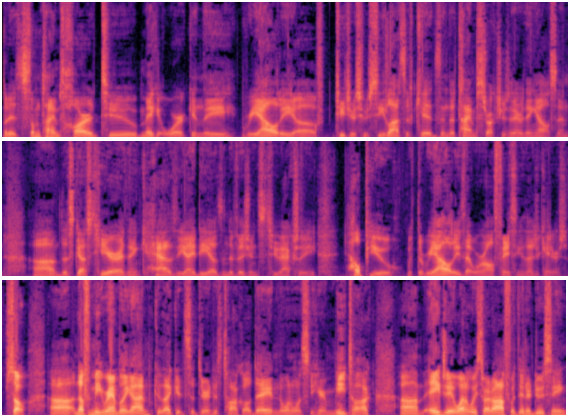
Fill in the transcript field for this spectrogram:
but it's sometimes hard to make it work in the reality of teachers who see lots of kids and the time structures and everything else. And uh, this guest here, I think, has the ideas and the visions to actually help you with the realities that we're all facing as educators. So, uh, enough of me rambling on because I could sit there and just talk all day and no one wants to hear me talk. Um, AJ, why don't we start off with introducing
